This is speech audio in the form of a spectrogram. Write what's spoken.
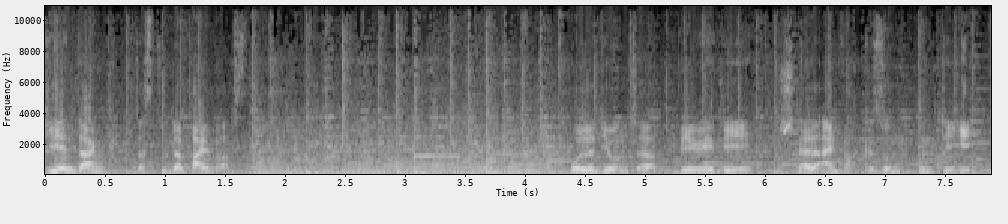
Vielen Dank, dass du dabei warst. Hole dir unter www.schnelleinfachgesund.de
